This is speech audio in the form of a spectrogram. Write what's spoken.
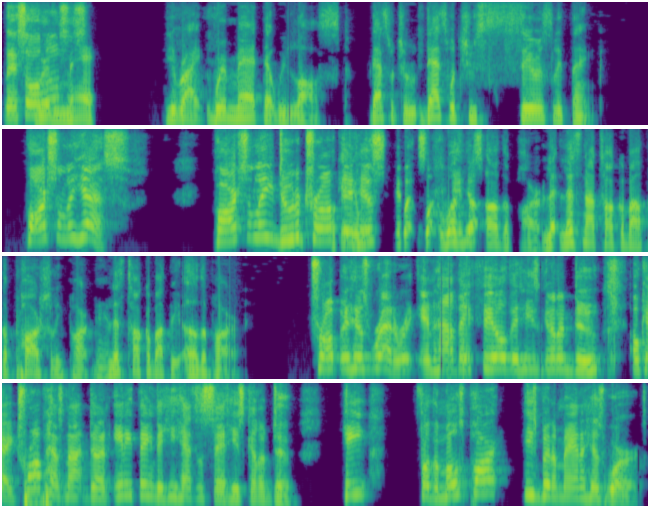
they're sore losers. mad? You're right. We're mad that we lost. That's what you. That's what you seriously think. Partially, yes. Partially due to Trump Okay, and his. What, what- what's the his- other part? Let, let's not talk about the partially part. Then let's talk about the other part. Trump and his rhetoric and how they feel that he's going to do. Okay, Trump has not done anything that he hasn't said he's going to do. He, for the most part, he's been a man of his words.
